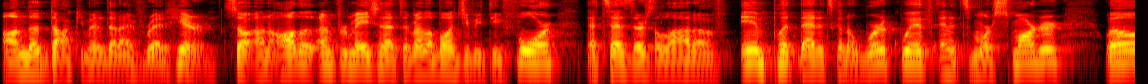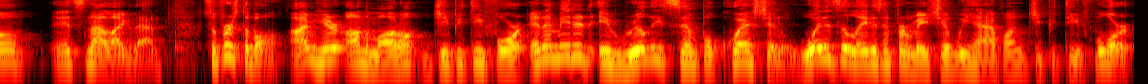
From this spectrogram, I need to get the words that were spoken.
on the document that I've read here. So on all the information that's available on GPT-4 that says there's a lot of input that it's gonna work with and it's more smarter, well, it's not like that. So first of all, I'm here on the model GPT-4 and I made it a really simple question. What is the latest information we have on GPT-4?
